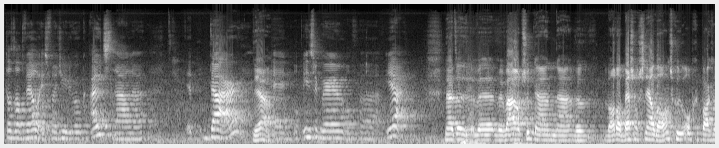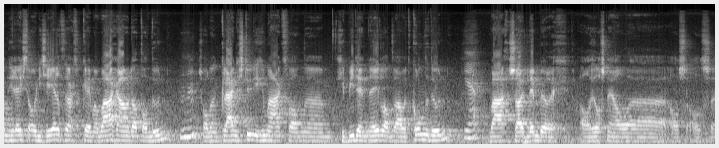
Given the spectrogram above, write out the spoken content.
dat dat wel is wat jullie ook uitstralen eh, daar Ja. en op Instagram. Of, eh, ja, Nou, we, we waren op zoek naar, naar we, we hadden al best wel snel de handschoenen opgepakt om die race te organiseren. Toen dachten we, oké, maar waar gaan we dat dan doen? Mhm. Dus we hadden een kleine studie gemaakt van ehm, gebieden in Nederland waar we het konden doen. Waar Zuid-Limburg al heel snel als, als ehm,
